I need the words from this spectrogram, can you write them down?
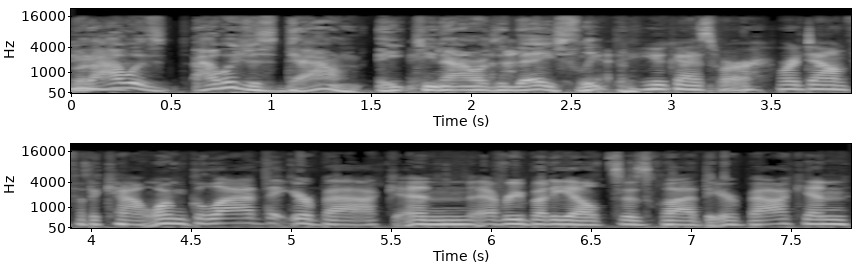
but I was I was just down 18 hours a day sleeping. You guys were were down for the count. Well, I'm glad that you're back, and everybody else is glad that you're back. And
